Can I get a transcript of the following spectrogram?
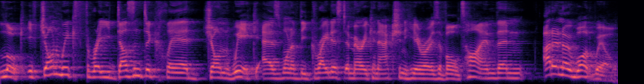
Look, if John Wick 3 doesn't declare John Wick as one of the greatest American action heroes of all time, then I don't know what will.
